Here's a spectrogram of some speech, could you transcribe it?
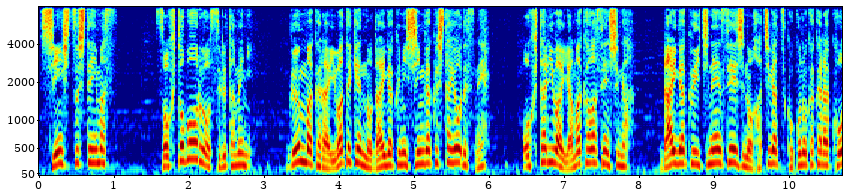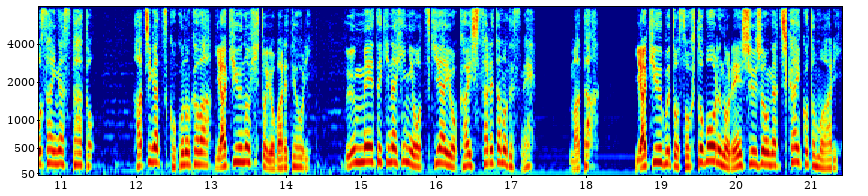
進出しています。ソフトボールをするために群馬から岩手県の大学に進学したようですね。お二人は山川選手が大学1年生時の8月9日から交際がスタート。8月9日は野球の日と呼ばれており運命的な日にお付き合いを開始されたのですね。また野球部とソフトボールの練習場が近いこともあり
